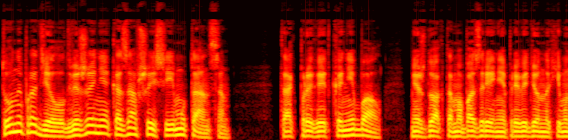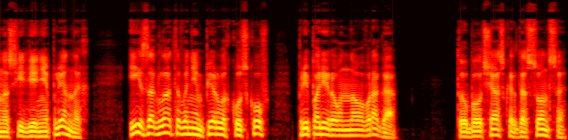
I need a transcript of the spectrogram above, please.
то он и проделал движение, казавшееся ему танцем. Так прыгает каннибал между актом обозрения приведенных ему на съедение пленных и заглатыванием первых кусков препарированного врага. То был час, когда солнце,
